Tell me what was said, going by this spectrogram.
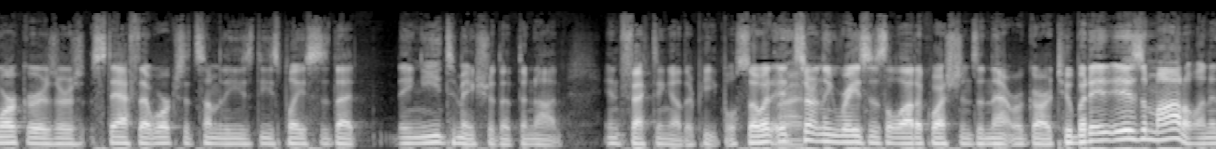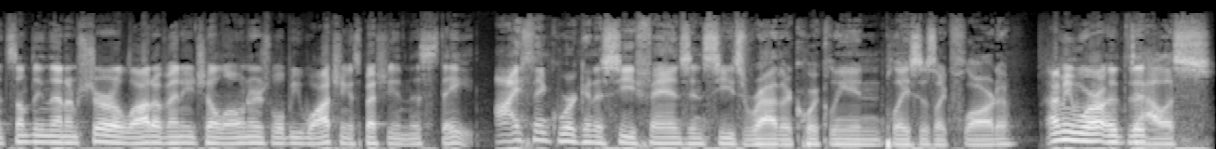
workers or staff that works at some of these these places that they need to make sure that they're not infecting other people. So it, it certainly raises a lot of questions in that regard too. But it is a model, and it's something that I'm sure a lot of NHL owners will be watching, especially in this state. I think we're going to see fans in seats rather quickly in places like Florida. I mean, we're it's- Dallas.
